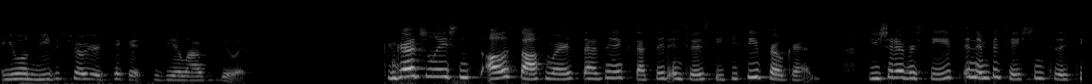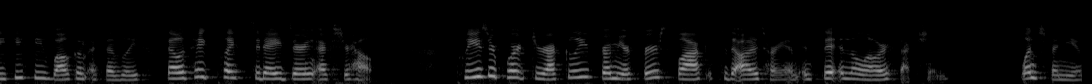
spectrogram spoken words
and you will need to show your ticket to be allowed to do it. Congratulations to all the sophomores that have been accepted into a CTC program. You should have received an invitation to the CTC Welcome Assembly that will take place today during Extra Help. Please report directly from your first block to the auditorium and sit in the lower section. Lunch menu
